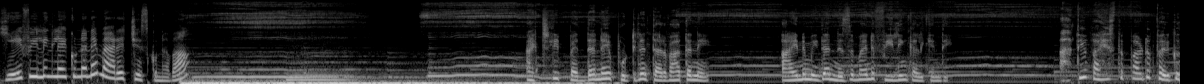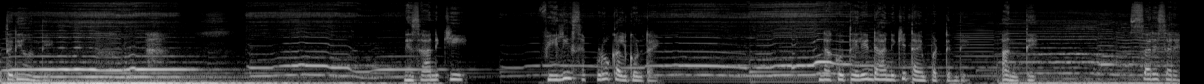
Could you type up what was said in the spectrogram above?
ఏ ఫీలింగ్ లేకుండానే మ్యారేజ్ చేసుకున్నావా? యాక్చువల్లీ పెద్దనే పుట్టిన తర్వాతనే ఆయన మీద నిజమైన ఫీలింగ్ కలిగింది. అది వయసుతో పాటు పెరుగుతూనే ఉంది. నిజానికి ఫీలింగ్స్ ఎప్పుడూ కలుగుంటాయి. నాకు తెలియడానికి టైం పట్టింది. అంతే. సరే సరే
